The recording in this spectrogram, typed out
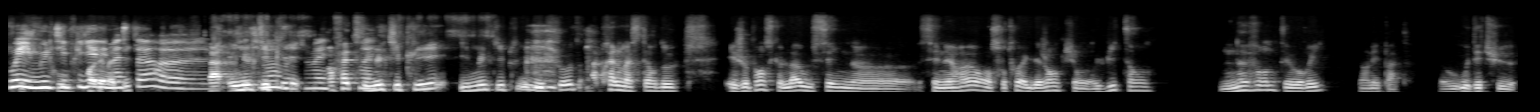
oui, multiplier les masters. Euh, bah, il multiplie. En fait, il multiplie, il multiplie les choses après le master 2. Et je pense que là où c'est une, c'est une erreur, on se retrouve avec des gens qui ont 8 ans, 9 ans de théorie dans les pattes ou d'études.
